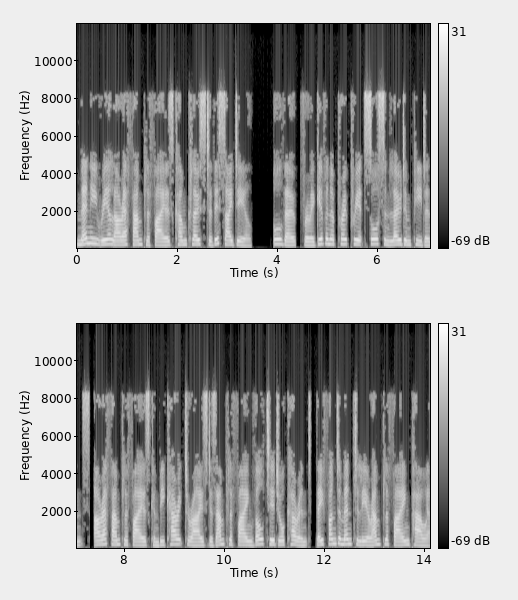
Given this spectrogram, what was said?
Many real RF amplifiers come close to this ideal. Although, for a given appropriate source and load impedance, RF amplifiers can be characterized as amplifying voltage or current, they fundamentally are amplifying power.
